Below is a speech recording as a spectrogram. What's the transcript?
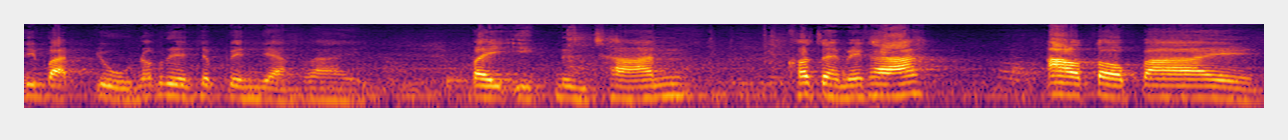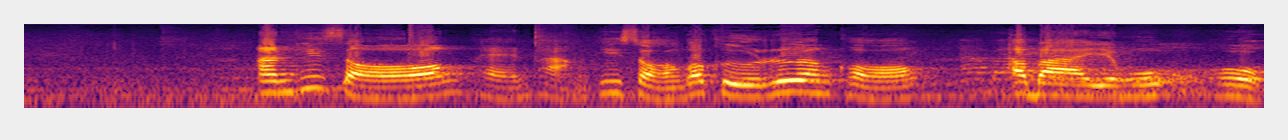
ฏิบัติอยู่นักเรียนจะเป็นอย่างไร ไปอีกหนึ่งชั้น เข้าใจไหมคะอ้าวต่อไป อันที่สองแผนผังที่สองก็คือเรื่องของอบายมุกหก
